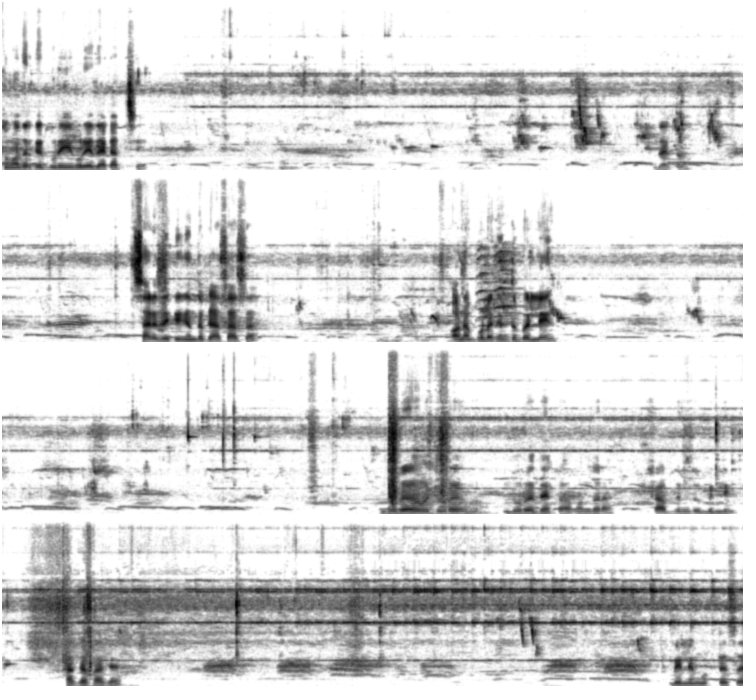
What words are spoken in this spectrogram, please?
তোমাদেরকে ঘুরিয়ে ঘুরিয়ে দেখাচ্ছি। দেখো। চারিদিকে কিন্তু গাছ আছে। অনেকগুলো কিন্তু বিল্ডিং। দূরে দূরে দূরে দেখো বন্ধুরা, সব কিন্তু বিল্ডিং, ফাঁকে ফাঁকে। বিল্ডিং উঠতেছে,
